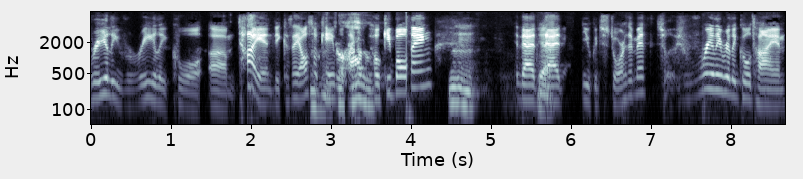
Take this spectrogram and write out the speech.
really really cool um, tie-in because they also Mhm. came with like have a 'em. pokeball thing Mhm. that Yeah. that you could store them in so it was really really cool tie-in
